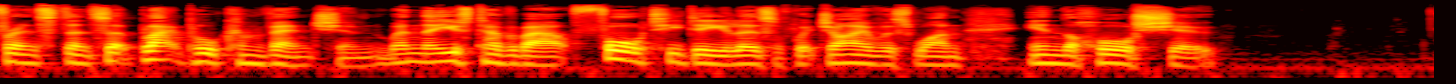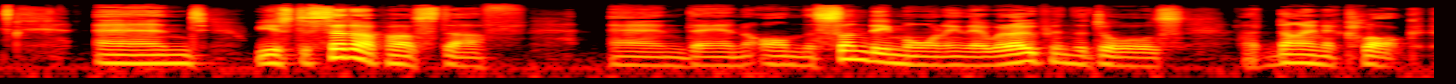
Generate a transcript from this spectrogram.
for instance, at Blackpool Convention, when they used to have about 40 dealers, of which I was one, in the horseshoe. And we used to set up our stuff, and then on the Sunday morning, they would open the doors at nine o'clock,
